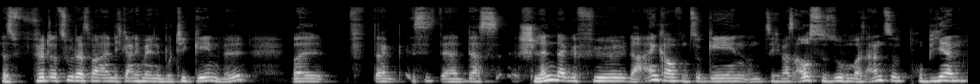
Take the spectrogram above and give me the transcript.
Das führt dazu, dass man eigentlich gar nicht mehr in die Boutique gehen will, weil da ist das Schlendergefühl, da einkaufen zu gehen und sich was auszusuchen, was anzuprobieren,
